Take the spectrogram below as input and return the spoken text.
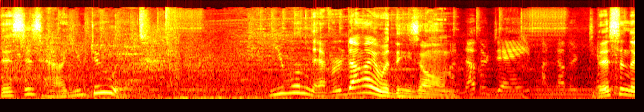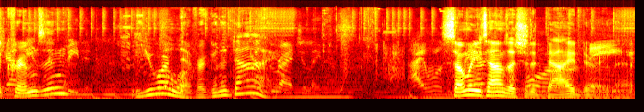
this is how you do it. You will never die with these on. Another day, another This and the Crimson, defeated. you are never gonna die. So many times I should have died during that.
